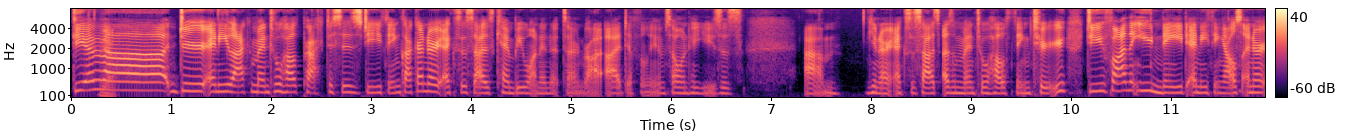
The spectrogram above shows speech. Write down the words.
Do you ever do any like mental health practices? Do you think like I know exercise can be one in its own right. I definitely am someone who uses, um, you know, exercise as a mental health thing too. Do you find that you need anything else? I know,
